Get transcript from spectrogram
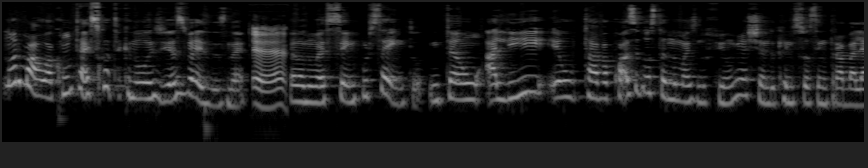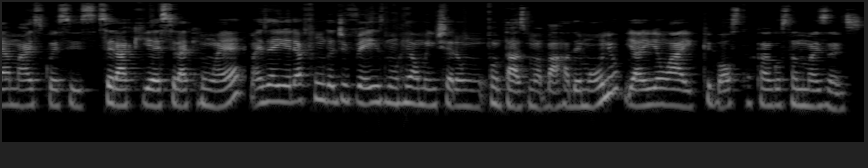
normal, acontece com a tecnologia às vezes, né? É. Ela não é 100%. Então, ali eu tava quase gostando mais do filme, achando que eles fossem trabalhar mais com esses será que é, será que não é. Mas aí ele afunda de vez no realmente era um fantasma barra demônio. E aí eu, ai, que bosta, tava gostando mais antes.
